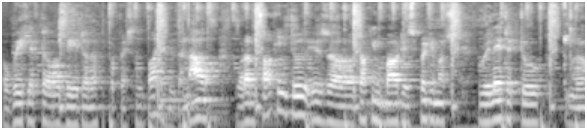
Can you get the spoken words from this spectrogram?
weightlifter or be it a professional bodybuilder. Now what i'm talking to is uh, talking about is pretty much related to uh,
